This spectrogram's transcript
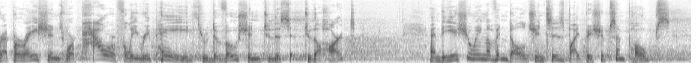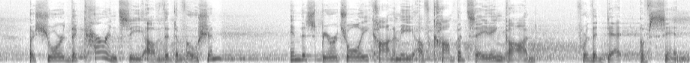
Reparations were powerfully repaid through devotion to the, to the heart and the issuing of indulgences by bishops and popes assured the currency of the devotion in the spiritual economy of compensating God for the debt of sin.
